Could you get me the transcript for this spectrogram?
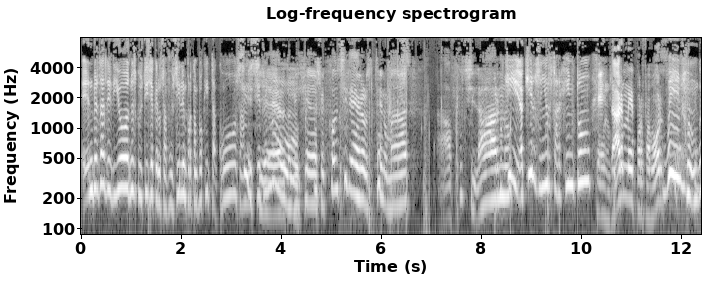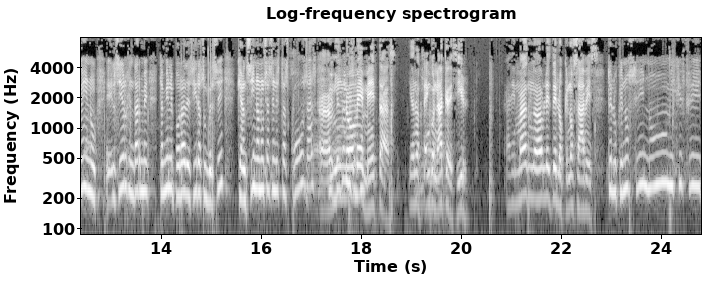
en verdad de Dios, no es justicia que nos afusilen por tan poquita cosa, Sí, mi es jefe. cierto, no. mi jefe. Considéralo usted nomás. A fusilarnos. Aquí, aquí el señor sargento. Gendarme, por favor. Bueno, bueno, el señor gendarme también le podrá decir a su merced que Ancina no se hacen estas cosas. A mí no me metas. Yo no tengo nada que decir. Además, no hables de lo que no sabes. De lo que no sé, no, mi jefe.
